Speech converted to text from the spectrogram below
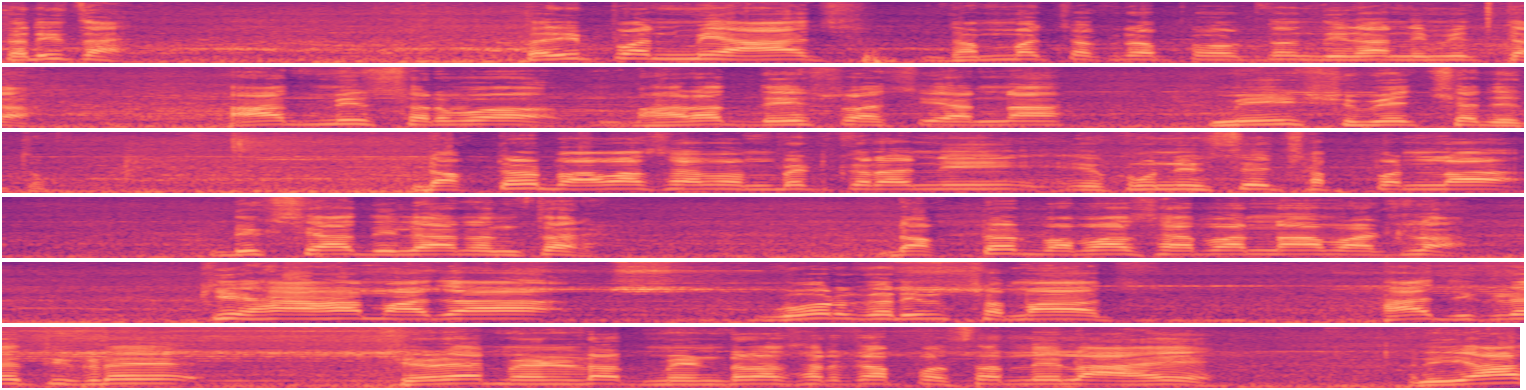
करीत आहे. तरी पण मी आज धम्मचक्र प्रवर्तन दिनानिमित्त आज मी सर्व भारत देशवासियांना मी शुभेच्छा देतो. डॉक्टर बाबासाहेब आंबेडकरांनी एकोणीसशे छप्पनला दीक्षा दिल्यानंतर डॉक्टर बाबासाहेबांना वाटलं की हा हा माझा गोरगरीब समाज हा जिकडे तिकडे शेळ्या मेंढरा मेंढरासारखा पसरलेला आहे आणि या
